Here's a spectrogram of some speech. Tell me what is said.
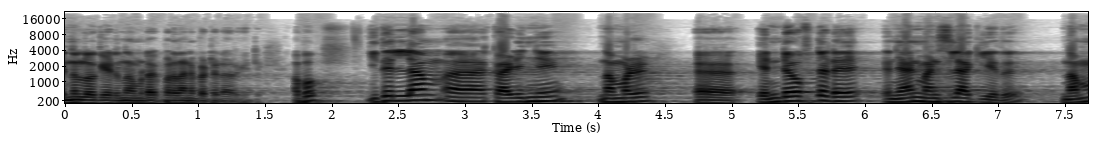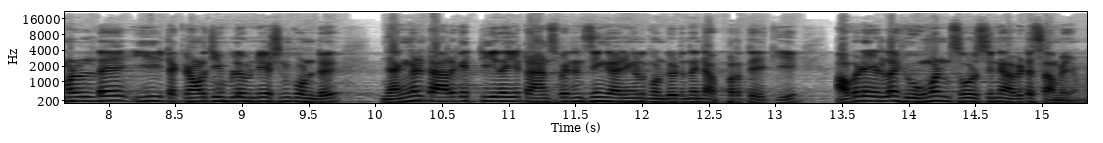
എന്നുള്ളതൊക്കെയായിരുന്നു നമ്മുടെ പ്രധാനപ്പെട്ട ടാർഗറ്റ് അപ്പോൾ ഇതെല്ലാം കഴിഞ്ഞ് നമ്മൾ എൻഡ് ഓഫ് ദ ഡേ ഞാൻ മനസ്സിലാക്കിയത് നമ്മളുടെ ഈ ടെക്നോളജി ഇംപ്ലിമെന്റേഷൻ കൊണ്ട് ഞങ്ങൾ ടാർഗറ്റ് ചെയ്ത ഈ ട്രാൻസ്പെറൻസിയും കാര്യങ്ങളും കൊണ്ടുവരുന്നതിന്റെ അപ്പുറത്തേക്ക് അവിടെയുള്ള ഹ്യൂമൻ റിസോഴ്സിന് അവരുടെ സമയം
